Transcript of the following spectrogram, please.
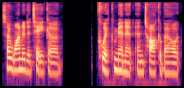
So I wanted to take a quick minute and talk about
